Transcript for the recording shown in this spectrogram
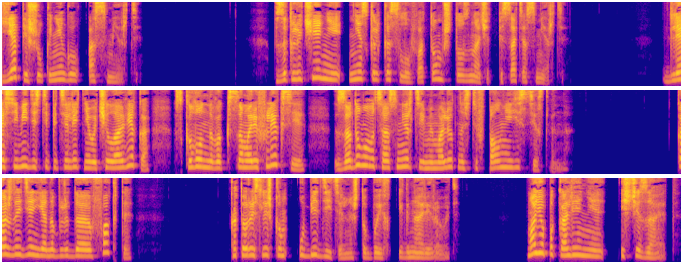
Я пишу книгу о смерти. В заключении несколько слов о том, что значит писать о смерти. Для 75-летнего человека, склонного к саморефлексии, задумываться о смерти и мимолетности вполне естественно. Каждый день я наблюдаю факты, которые слишком убедительны, чтобы их игнорировать. Мое поколение исчезает.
